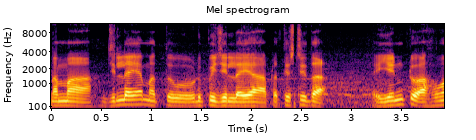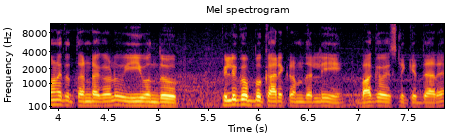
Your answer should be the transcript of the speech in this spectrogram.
ನಮ್ಮ ಜಿಲ್ಲೆಯ ಮತ್ತು ಉಡುಪಿ ಜಿಲ್ಲೆಯ ಪ್ರತಿಷ್ಠಿತ ಎಂಟು ಆಹ್ವಾನಿತ ತಂಡಗಳು ಈ ಒಂದು ಪಿಲಿಗೊಬ್ಬು ಕಾರ್ಯಕ್ರಮದಲ್ಲಿ ಭಾಗವಹಿಸಲಿಕ್ಕಿದ್ದಾರೆ.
